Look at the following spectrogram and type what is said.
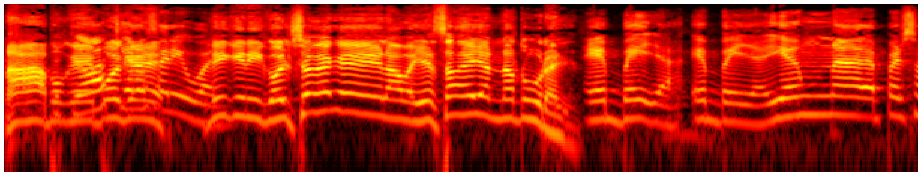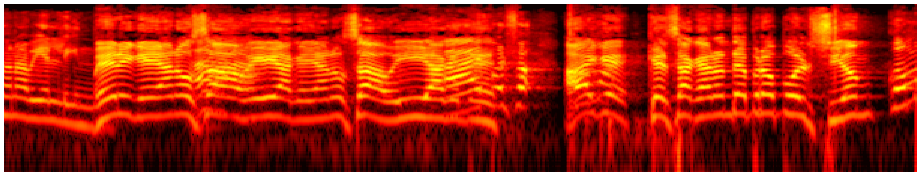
Ah, porque, Todas quieren ser igual. Nicky Nicole se ve que la belleza de ella es natural. Es bella, es bella. Y es una persona bien linda. Mire, que ella no Ah. sabía, que ella no sabía. Que, Ay, por fa- ay, que, que sacaron de proporción. ¿Cómo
